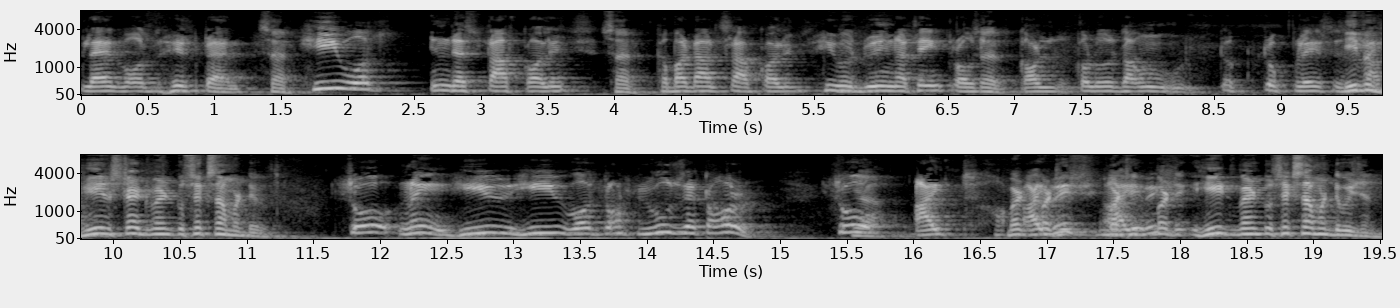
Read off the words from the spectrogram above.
plan was his plan. Sir. He was in the staff college, Sir. Commandant staff college. He was doing nothing. Sir. Process, call, close down took, took place. He, he instead went to 6th Armored Division. So, no, he he was not used at all. So Yeah. I th- But, I but, wish he, but, I he, wish, but he went to 6th Armored Division.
